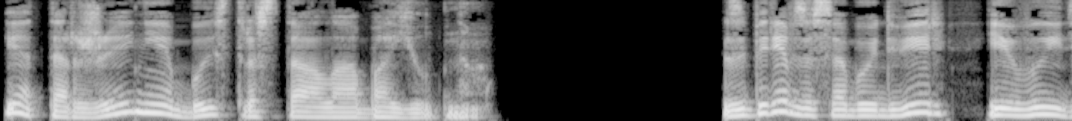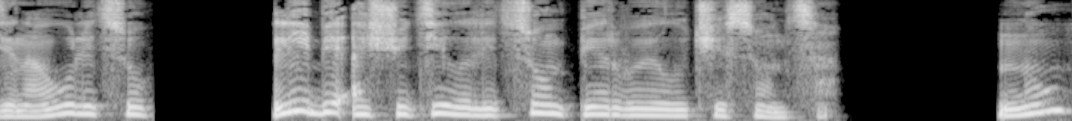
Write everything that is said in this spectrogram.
и отторжение быстро стало обоюдным. Заперев за собой дверь и выйдя на улицу, Либи ощутила лицом первые лучи солнца. «Ну,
